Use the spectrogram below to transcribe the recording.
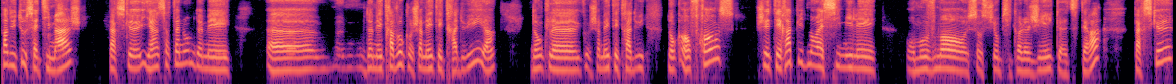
pas du tout cette image parce qu'il y a un certain nombre de mes euh, de mes travaux qui n'ont jamais été traduits, hein, donc le, qui n'ont jamais été traduits. Donc en France, j'ai été rapidement assimilé aux mouvements socio-psychologiques, etc., parce que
